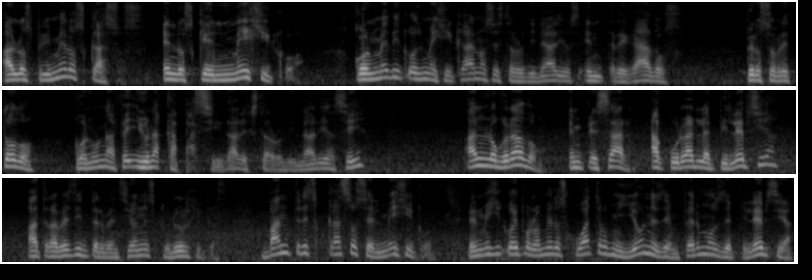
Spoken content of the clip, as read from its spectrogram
A los primeros casos en los que en México, con médicos mexicanos extraordinarios, entregados, pero sobre todo con una fe y una capacidad extraordinaria, ¿sí? Han logrado empezar a curar la epilepsia a través de intervenciones quirúrgicas. Van tres casos en México. En México hay por lo menos cuatro millones de enfermos de epilepsia.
